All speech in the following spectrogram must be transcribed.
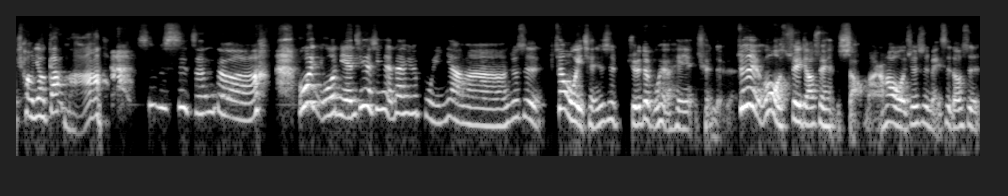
唱要干嘛？是不是真的？不过我年轻的新陈代谢就不一样啊，就是像我以前就是绝对不会有黑眼圈的人，就是因为我睡觉睡很少嘛，然后我就是每次都是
